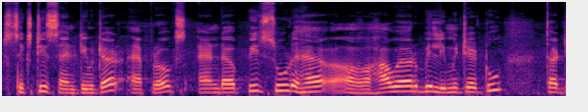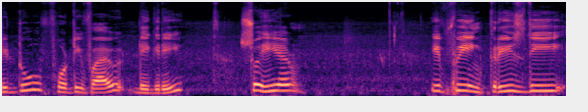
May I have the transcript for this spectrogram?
60 centimeter approx. And uh, pitch should have uh, however be limited to 30 to 45 degree. So here if we increase the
